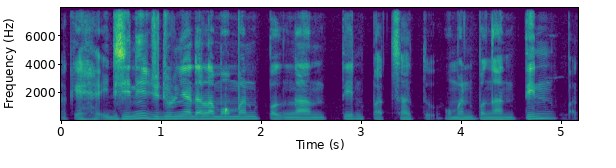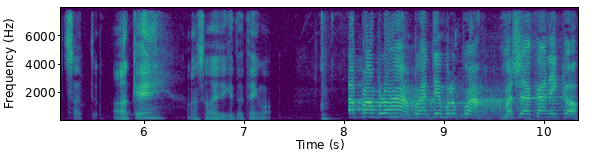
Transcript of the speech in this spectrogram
Oke di sini judulnya adalah momen pengantin 41 momen pengantin 41. Oke langsung aja kita tengok. 80-an pengantin perempuan. Masyarakat nikah.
